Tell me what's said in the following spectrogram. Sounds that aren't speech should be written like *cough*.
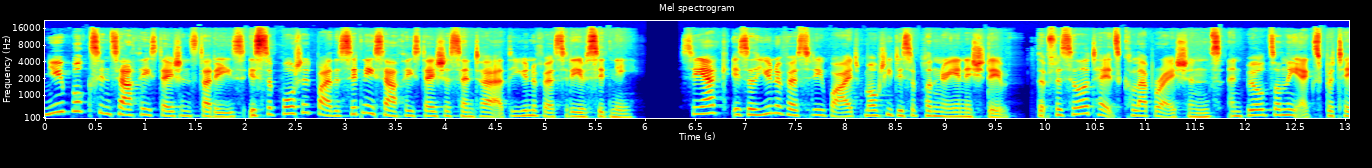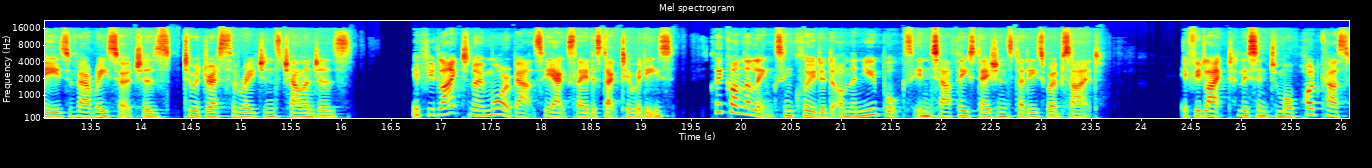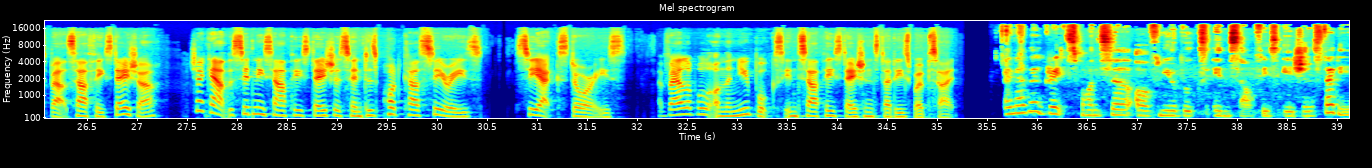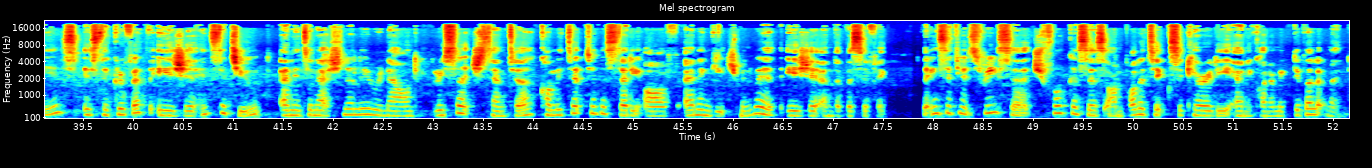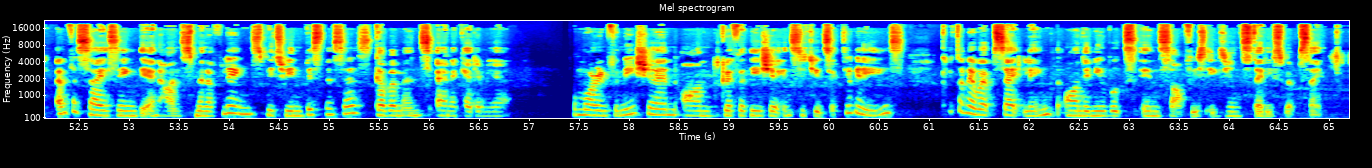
New Books in Southeast Asian Studies is supported by the Sydney Southeast Asia Centre at the University of Sydney. SEAC is a university wide multidisciplinary initiative that facilitates collaborations and builds on the expertise of our researchers to address the region's challenges. If you'd like to know more about SEAC's latest activities, click on the links included on the New Books in Southeast Asian Studies website. If you'd like to listen to more podcasts about Southeast Asia, check out the Sydney Southeast Asia Centre's podcast series, SEAC Stories, available on the New Books in Southeast Asian Studies website. Another great sponsor of New Books in Southeast Asian Studies is the Griffith Asia Institute, an internationally renowned research center committed to the study of and engagement with Asia and the Pacific. The Institute's research focuses on politics, security, and economic development, emphasizing the enhancement of links between businesses, governments, and academia. For more information on Griffith Asia Institute's activities, click on their website link on the New Books in Southeast Asian Studies website.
